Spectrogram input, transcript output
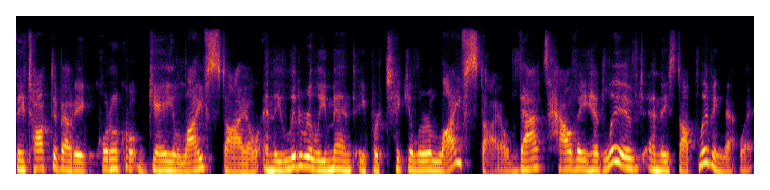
They talked about a quote unquote gay lifestyle, and they literally meant a particular lifestyle. That's how they had lived, and they stopped living that way.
